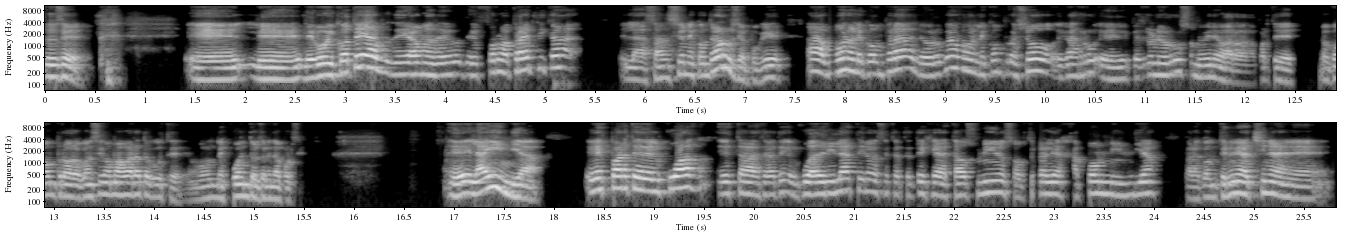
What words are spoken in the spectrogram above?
Entonces, eh, le, boicotea, digamos, de, forma práctica las sanciones contra Rusia, porque, ah, vos no le comprás, los europeos le compro yo gas, eh, petróleo ruso, me viene bárbaro. Aparte, lo compro, lo consigo más barato que usted, un descuento del 30%. Eh, la India es parte del Quad, esta el cuadrilátero, es esta estrategia de Estados Unidos, Australia, Japón, India, para contener a China en,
